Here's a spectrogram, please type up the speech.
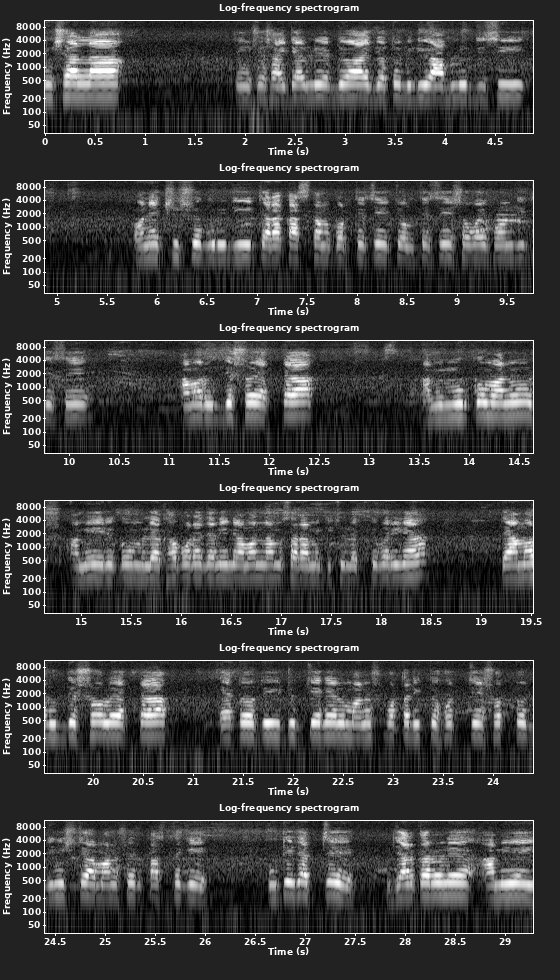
ইনশাল্লাহ তিনশো ষাট আপলোড দেওয়ায় যত ভিডিও আপলোড দিছি, অনেক শিষ্য গুরুজি তারা কাজকাম করতেছে, চলতেছে, সবাই ফোন দিতেছে। আমার উদ্দেশ্য একটা, আমি মূর্খ মানুষ, আমি এরকম লেখাপড়া জানি না, আমার নাম স্যার আমি কিছু লিখতে পারি না। তাই আমার উদ্দেশ্য হলো একটা এত এত ইউটিউব চ্যানেল মানুষ প্রতারিত হচ্ছে, সত্য জিনিসটা মানুষের কাছ থেকে উঠে যাচ্ছে। যার কারণে আমি এই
